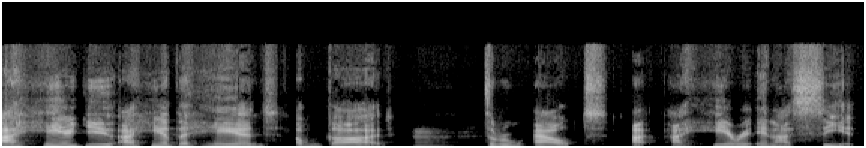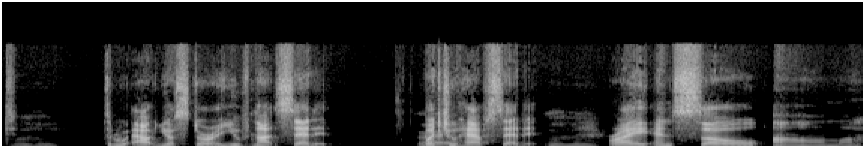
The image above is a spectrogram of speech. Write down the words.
i hear you i hear the hand of god Mm. throughout i i hear it and i see it Mhm. throughout your story you've not said it but you have said it Mhm. right and so um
